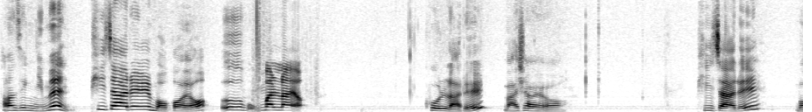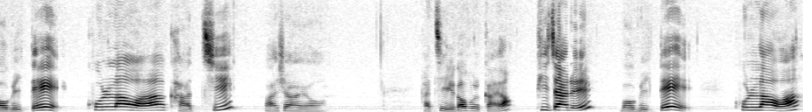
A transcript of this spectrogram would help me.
선생님은 피자를 먹어요. 으, 목말라요. 콜라를 마셔요. 피자를 먹을 때 콜라와 같이 마셔요. 같이 읽어볼까요? 피자를 먹을 때 콜라와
